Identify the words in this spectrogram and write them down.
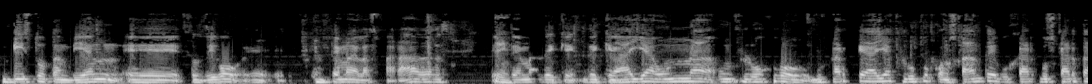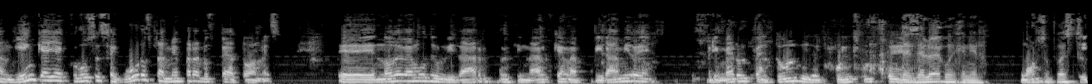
visto también, eh, pues digo, eh, el tema de las paradas, el sí. tema de que, de que haya una, un flujo, buscar que haya flujo constante, buscar, buscar también que haya cruces seguros también para los peatones. Eh, no debemos de olvidar al final que en la pirámide, primero el peatón y después este, Desde luego, ingeniero ¿no? Por supuesto. Y,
